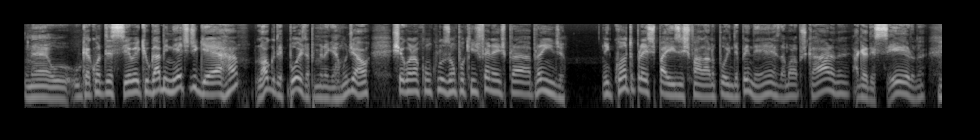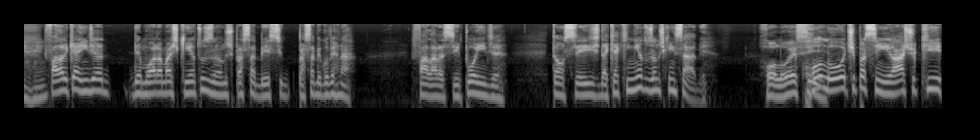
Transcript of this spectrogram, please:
né? O, o que aconteceu é que o gabinete de guerra, logo depois da Primeira Guerra Mundial, chegou na conclusão um pouquinho diferente pra, pra Índia. Enquanto para esses países falaram, pô, independência, dá moral pros caras, né? Agradeceram, né? Falaram que a Índia demora mais 500 anos pra saber se para saber governar. Falaram assim, pô, Índia, então vocês daqui a 500 anos, quem sabe? Rolou esse. Rolou, tipo assim, eu acho que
